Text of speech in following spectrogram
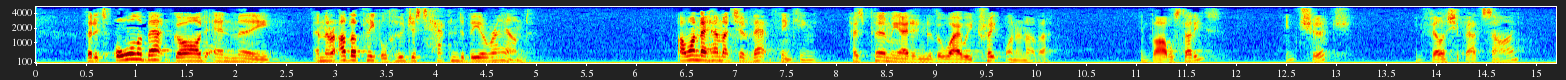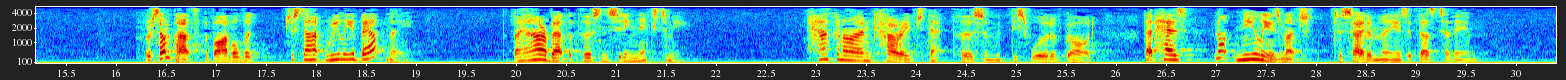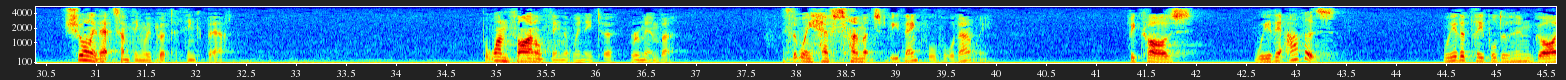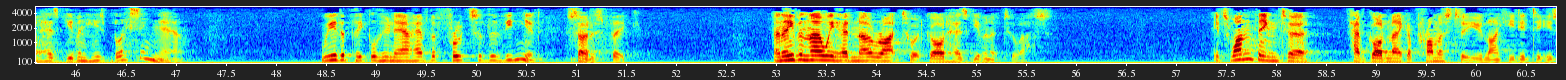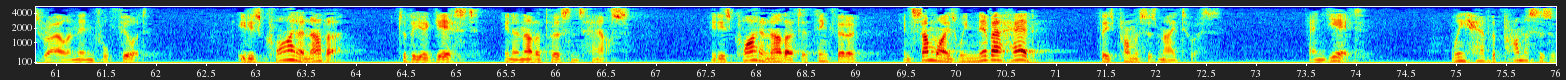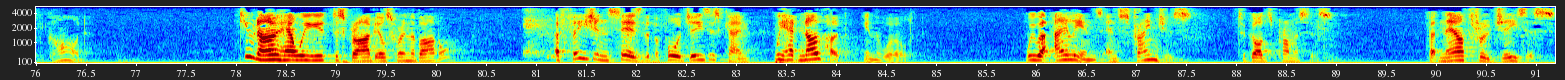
that it's all about God and me, and there are other people who just happen to be around. I wonder how much of that thinking has permeated into the way we treat one another in Bible studies, in church, in fellowship outside. There are some parts of the Bible that just aren't really about me, but they are about the person sitting next to me. How can I encourage that person with this Word of God that has not nearly as much to say to me as it does to them? Surely that's something we've got to think about. But one final thing that we need to remember is that we have so much to be thankful for, don't we? Because we're the others. We're the people to whom God has given His blessing now. We're the people who now have the fruits of the vineyard, so to speak. And even though we had no right to it, God has given it to us. It's one thing to have God make a promise to you like He did to Israel and then fulfill it. It is quite another to be a guest in another person's house. It is quite another to think that uh, in some ways we never had these promises made to us. And yet, we have the promises of God. Do you know how we described elsewhere in the Bible? Ephesians says that before Jesus came, we had no hope in the world. We were aliens and strangers to God's promises. But now, through Jesus,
